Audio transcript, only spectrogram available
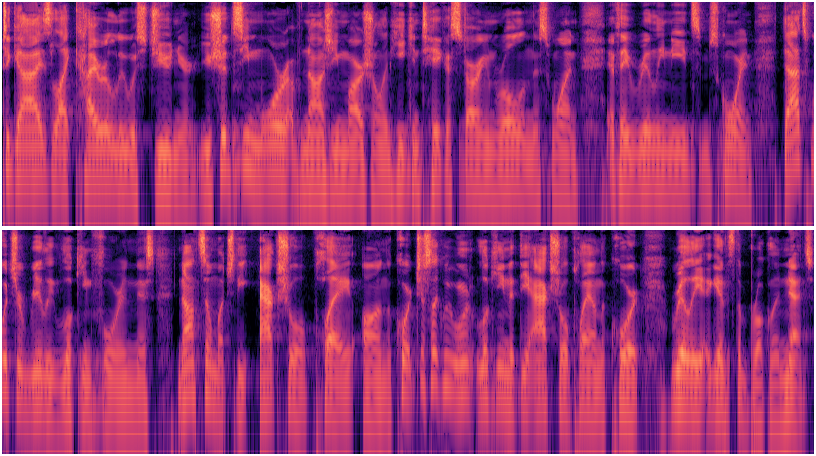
to guys like Kira Lewis Jr.? You should see more of Naji Marshall, and he can take a starring role in this one if they really need some scoring. That's what you're really looking for in this, not so much the actual play on the court, just like we weren't looking at the actual play on the court really against the Brooklyn Nets.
